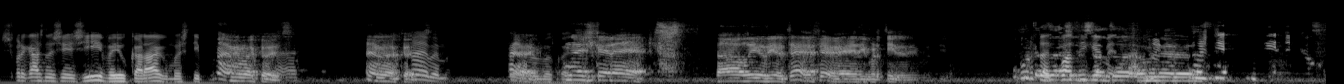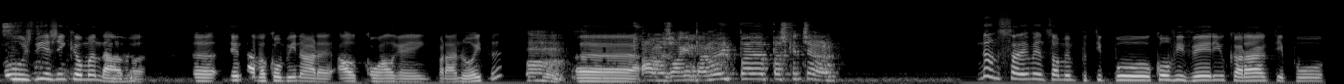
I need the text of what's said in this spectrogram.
esfregar na gengiva e o caralho, mas tipo, Não é a mesma coisa. É a mesma não é a coisa. mesma, não é a mesma coisa. Nem sequer é. Está ali o dia. É, é, é divertido, é divertido. Portanto, basicamente, maneira... os dias, os eu, os dias em que eu mandava, ah, tentava combinar algo com alguém para a noite. Hum. ah, Ah, mas alguém para a noite para, para escachar. não necessariamente só mesmo tipo conviver e o caralho, tipo.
